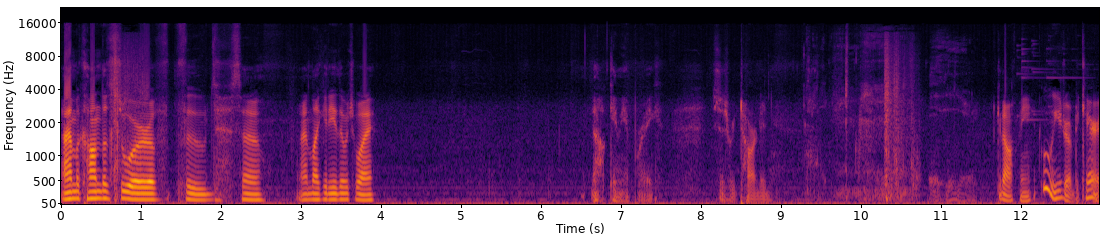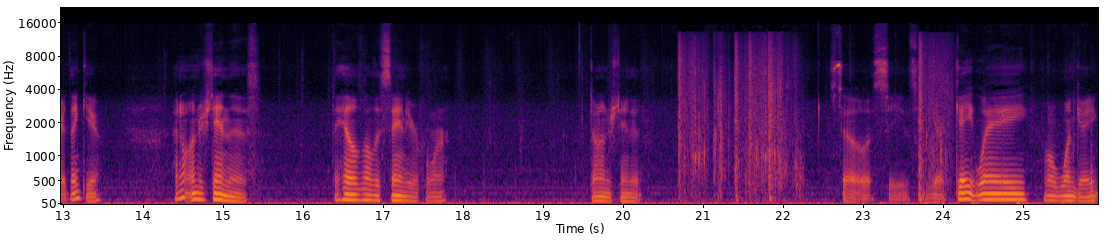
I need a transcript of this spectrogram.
I'm a connoisseur of food, so I'd like it either which way. Oh, give me a break. This is retarded. Get off me. Ooh, you dropped a carrot. Thank you. I don't understand this. The hell is all this sand here for? Don't understand it. So, let's see. This will be our gateway. Well, one gate.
